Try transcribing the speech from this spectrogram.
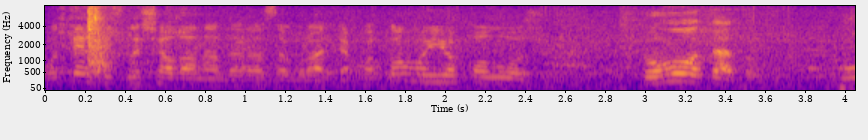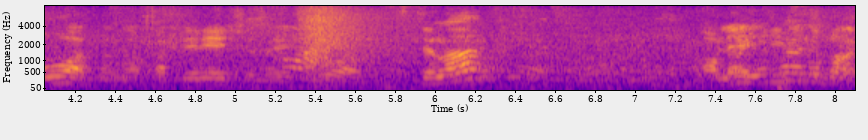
Вот эту сначала надо разобрать, а потом ее положим. Кого вот эту? Вот она, поперечина еще. Стена? Обойди сюда.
